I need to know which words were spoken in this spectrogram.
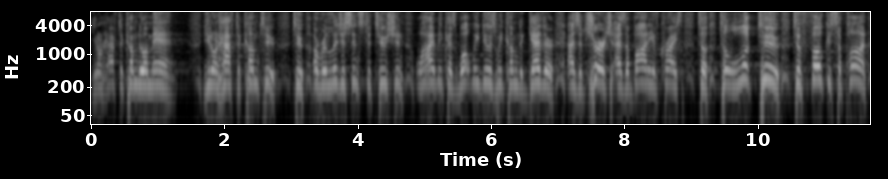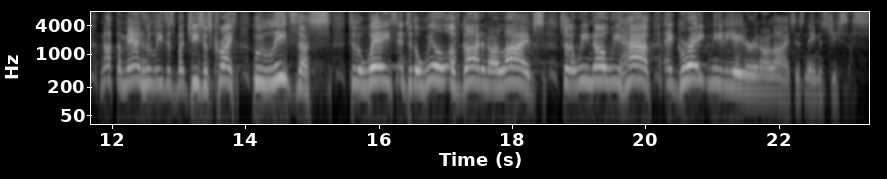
You don't have to come to a man. You don't have to come to, to a religious institution. Why? Because what we do is we come together as a church, as a body of Christ, to, to look to, to focus upon not the man who leads us, but Jesus Christ who leads us to the ways and to the will of God in our lives so that we know we have a great mediator in our lives. His name is Jesus.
